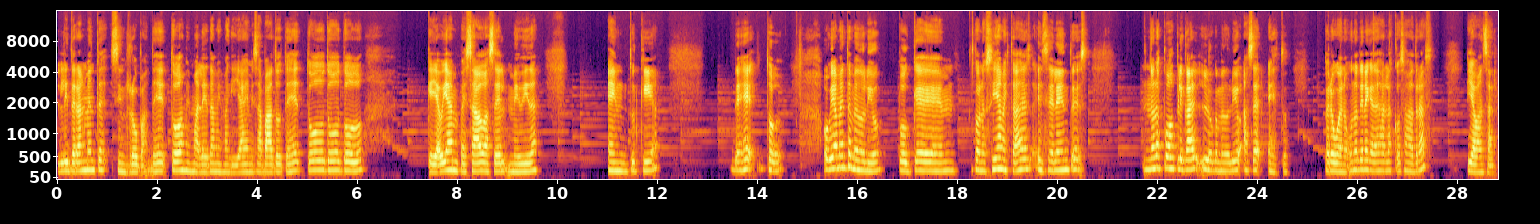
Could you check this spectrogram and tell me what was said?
literalmente sin ropa. Dejé todas mis maletas, mis maquillajes, mis zapatos, dejé todo, todo, todo que ya había empezado a hacer mi vida en Turquía. Dejé todo. Obviamente me dolió porque conocí amistades excelentes. No les puedo explicar lo que me dolió hacer esto. Pero bueno, uno tiene que dejar las cosas atrás y avanzar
